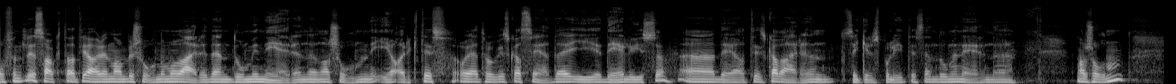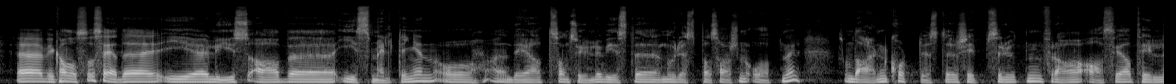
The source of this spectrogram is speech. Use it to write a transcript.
offentlig sagt at de har en ambisjon om å være den dominerende nasjonen i Arktis. Og jeg tror vi skal se det i det lyset. Eh, det at de skal være den sikkerhetspolitisk den dominerende nasjonen. Eh, vi kan også se det i lys av eh, issmeltingen og det at sannsynligvis Nordøstpassasjen åpner som da er den korteste skipsruten fra Asia til,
